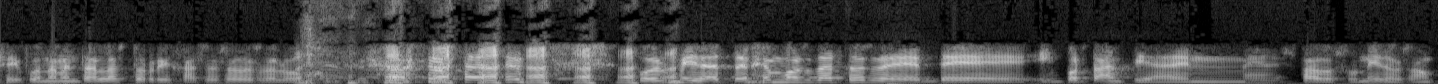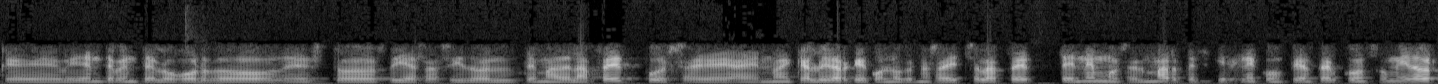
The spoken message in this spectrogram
Sí, fundamental las torrijas, eso desde luego. pues mira, tenemos datos de, importancia en Estados Unidos, aunque evidentemente lo gordo de estos días ha sido el tema de la FED, pues eh, no hay que olvidar que con lo que nos ha dicho la FED tenemos el martes que tiene confianza del consumidor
